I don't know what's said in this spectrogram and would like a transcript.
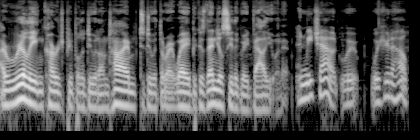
I really encourage people to do it on time, to do it the right way, because then you'll see the great value in it. and reach out. We're we're here to help.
